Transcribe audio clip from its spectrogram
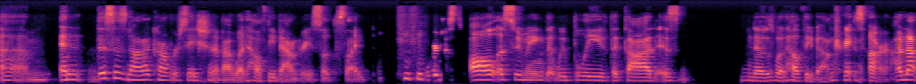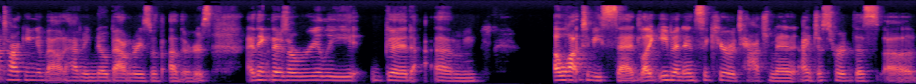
um, and this is not a conversation about what healthy boundaries looks like. We're just all assuming that we believe that God is knows what healthy boundaries are. I'm not talking about having no boundaries with others. I think there's a really good um, a lot to be said like even in secure attachment i just heard this uh,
